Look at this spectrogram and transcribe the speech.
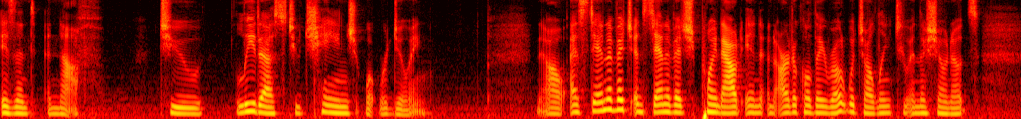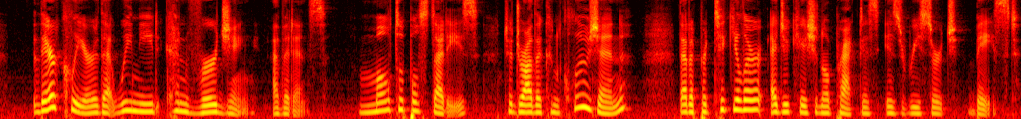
isn't enough to lead us to change what we're doing. Now, as Stanovich and Stanovich point out in an article they wrote, which I'll link to in the show notes, they're clear that we need converging evidence, multiple studies, to draw the conclusion that a particular educational practice is research based.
